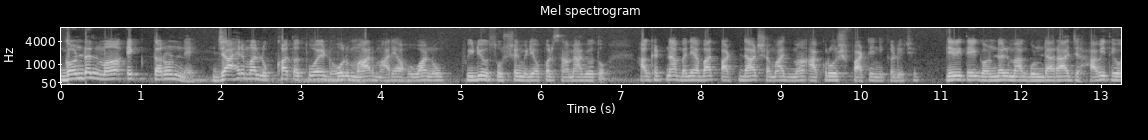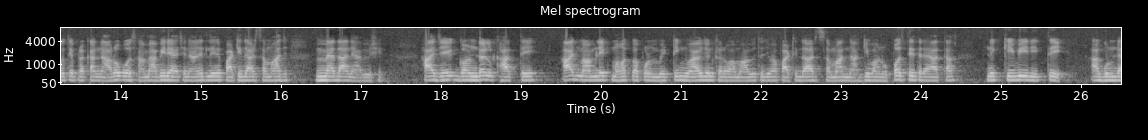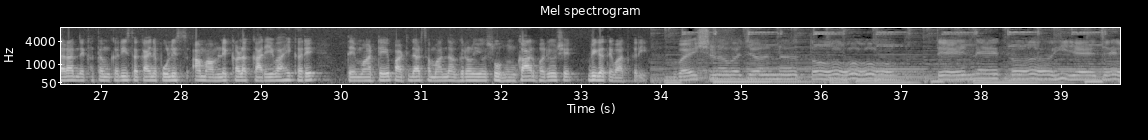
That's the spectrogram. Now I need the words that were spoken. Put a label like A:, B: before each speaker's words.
A: ગોંડલમાં એક તરુણને જાહેરમાં લુખ્ખા તત્વોએ ઢોર માર માર્યા હોવાનો વીડિયો સોશિયલ મીડિયા ઉપર સામે આવ્યો હતો. આ ઘટના બન્યા બાદ પાટીદાર સમાજમાં આક્રોશ ફાટી નીકળ્યો છે. જે રીતે ગોંડલમાં ગુંડારાજ હાવી થયો તે પ્રકારના આરોપો સામે આવી રહ્યા છે અને આને લઈને પાટીદાર સમાજ મેદાને આવ્યું છે. આજે ગોંડલ ખાતે આ જ મામલે એક મહત્વપૂર્ણ મિટિંગનું આયોજન કરવામાં આવ્યું હતું, જેમાં પાટીદાર સમાજના આગેવાનો ઉપસ્થિત રહ્યા હતા અને કેવી રીતે આ ગુંડારાજને ખતમ કરી શકાય અને પોલીસ આ મામલે કડક કાર્યવાહી કરે. તે માટે પાટીદાર સમાજના અગ્રણીઓ શું હુંકાર ભર્યો છે. વિગતે વાત કરી
B: વૈષ્ણવજન તો તેને કહીએ જે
